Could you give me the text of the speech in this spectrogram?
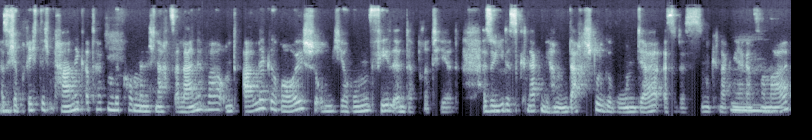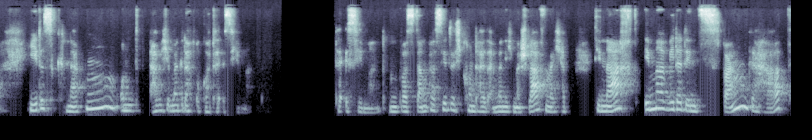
Also ich habe richtig Panikattacken bekommen, wenn ich nachts alleine war und alle Geräusche um mich herum fehlinterpretiert. Also jedes Knacken, wir haben im Dachstuhl gewohnt, ja, also das ist ein Knacken ja ganz mhm. normal. Jedes Knacken und habe ich immer gedacht, oh Gott, da ist jemand da ist jemand. Und was dann passiert ist, ich konnte halt einfach nicht mehr schlafen, weil ich habe die Nacht immer wieder den Zwang gehabt,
